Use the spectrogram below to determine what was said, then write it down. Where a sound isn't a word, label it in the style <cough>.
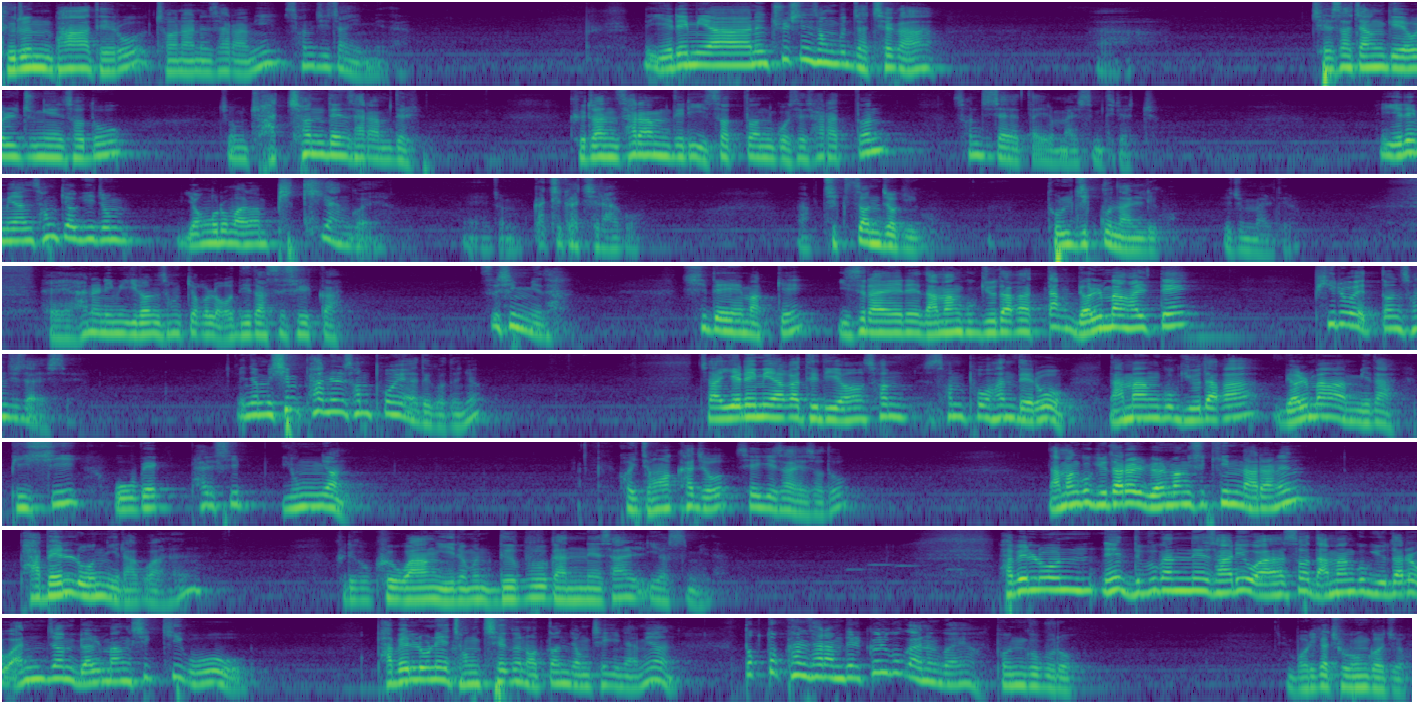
들은 바대로 전하는 사람이 선지자입니다. 예레미야는 출신 성분 자체가 아, 제사장 계열 중에서도 좀 좌천된 사람들 그런 사람들이 있었던 곳에 살았던 선지자였다 이런 말씀드렸죠. 예레미야는 성격이 좀 영어로 말하면 피키한 거예요. 예, 좀 까칠까칠하고 막 직선적이고 돌직구 날리고 요즘 말대로 에, 하나님이 이런 성격을 어디다 쓰실까 쓰십니다. 시대에 맞게 이스라엘의 남한국 유다가 딱 멸망할 때 필요했던 선지자였어요. 왜냐하면 심판을 선포해야 되거든요. 자 예레미야가 드디어 선, 선포한 대로 남한국 유다가 멸망합니다. BC 586년 거의 정확하죠 세계사에서도 남한국 유다를 멸망시킨 나라는 바벨론이라고 하는 그리고 그 왕 이름은 느부갓네살이었습니다. 바벨론의 느부갓네살이 와서 남한국 유다를 완전 멸망시키고 바벨론의 정책은 어떤 정책이냐면 똑똑한 사람들 끌고 가는 거예요. 본국으로. 머리가 좋은 거죠.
